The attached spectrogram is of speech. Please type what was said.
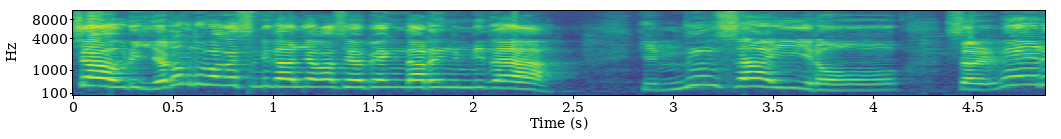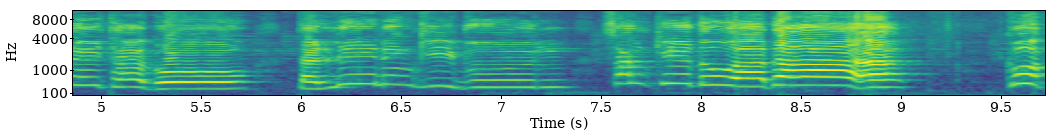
자 우리 여러분들 반갑습니다. 안녕하세요. 백나른입니다. 흰눈 사이로 썰매를 타고 달리는 기분 상쾌도 하다. 곧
